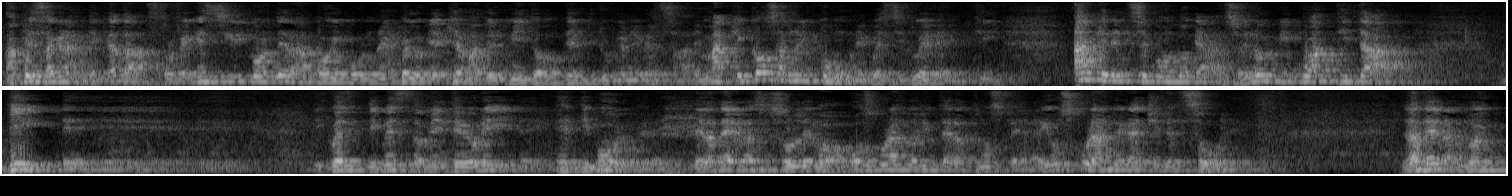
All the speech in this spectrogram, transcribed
a questa grande catastrofe che si ricorderà poi con quello che è chiamato il mito del diluvio universale. Ma che cosa hanno in comune questi due eventi? Anche nel secondo caso, enormi quantità di, eh, di, que- di questa meteorite e di polvere della Terra si sollevò oscurando l'intera atmosfera e oscurando i raggi del Sole. La Terra andò in-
